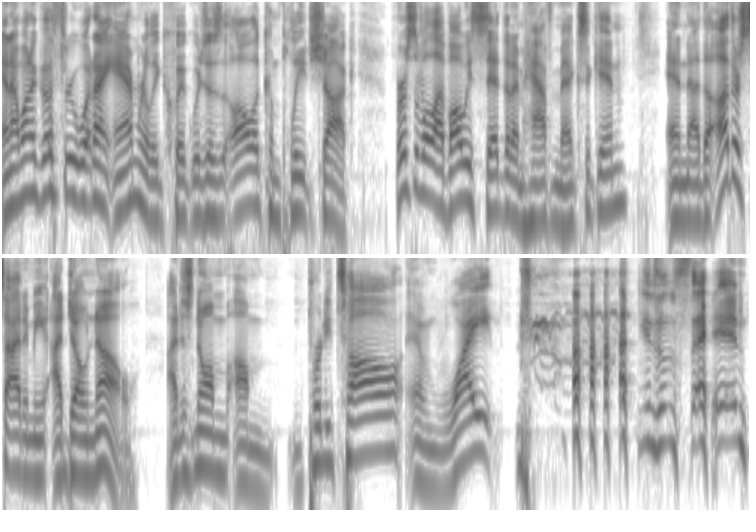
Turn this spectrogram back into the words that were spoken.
And I want to go through what I am really quick, which is all a complete shock. First of all, I've always said that I'm half Mexican. And uh, the other side of me, I don't know. I just know I'm, I'm pretty tall and white. you know what I'm saying?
